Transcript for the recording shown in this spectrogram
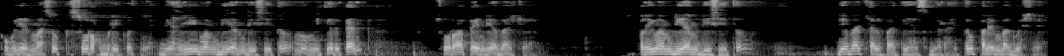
kemudian masuk ke surah berikutnya. Biasanya imam diam di situ memikirkan surah apa yang dia baca. Kalau imam diam di situ, dia baca Al-Fatihah segera. Itu paling bagusnya.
